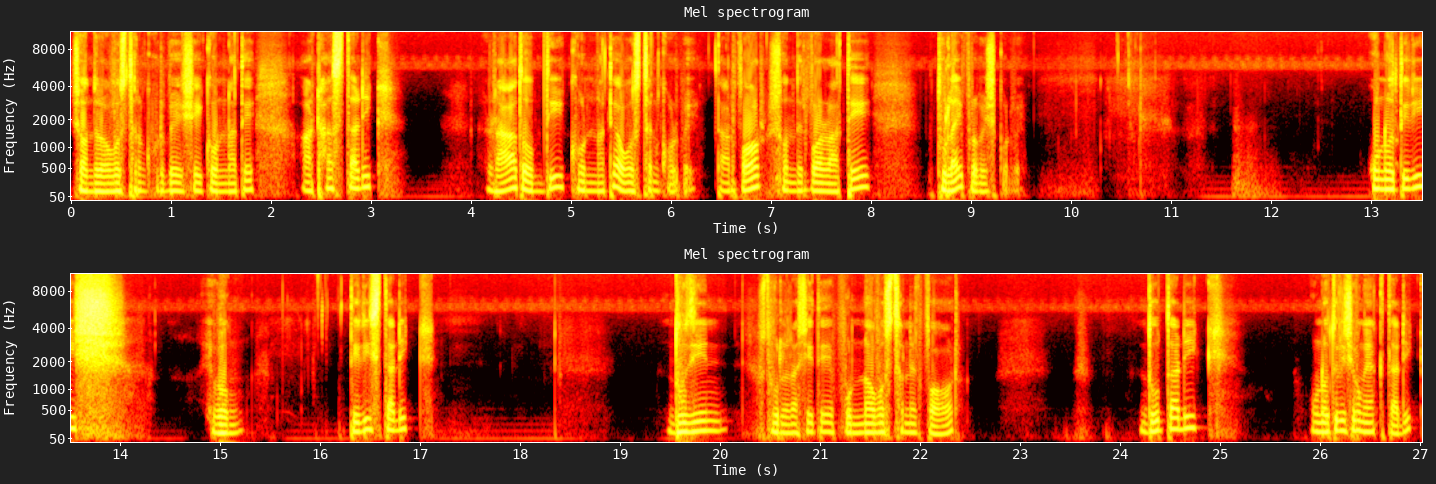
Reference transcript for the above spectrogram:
চন্দ্র অবস্থান করবে সেই কন্যাতে। আঠাশ তারিখ রাত অবধি কন্যাতে অবস্থান করবে। তারপর সন্ধ্যের পর রাতে তুলায় প্রবেশ করবে। উনতিরিশ এবং তিরিশ তারিখ দুদিন তুলা রাশিতে পূর্ণ অবস্থানের পর দু তারিখ উনত্রিশ এবং এক তারিখ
